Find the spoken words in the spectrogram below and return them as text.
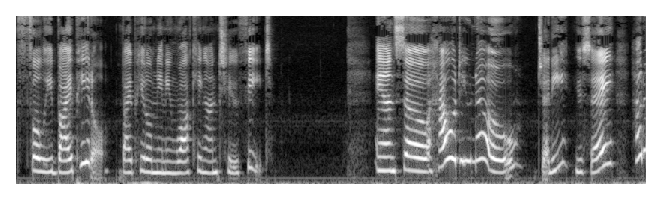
fully bipedal. Bipedal meaning walking on two feet. And so, how do you know, Jenny, you say, how do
